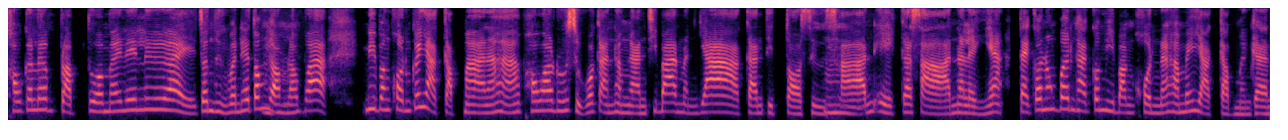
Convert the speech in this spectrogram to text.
เขาก็เริ่มปรับตัวมาเรื่อยๆ จนถึงวันนี้ต้องยอมรับว่า มีบางคนก็อยากกลับมานะคะเพราะว่ารู้สึกว่าการทำงานที่บ้านมันยาก การติดต่อสื่อสารเอกสารอะไรเงี้ยแต่ก็น้องเปิ้ลค่ะก็มีบางคนนะคะไม่อยากกลับเหมือนกัน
